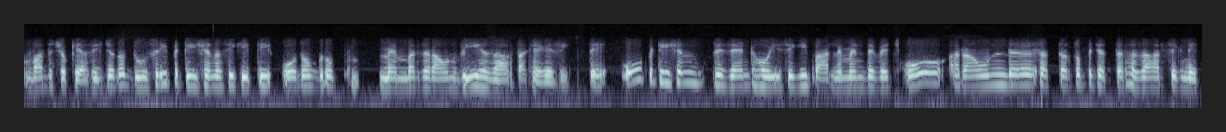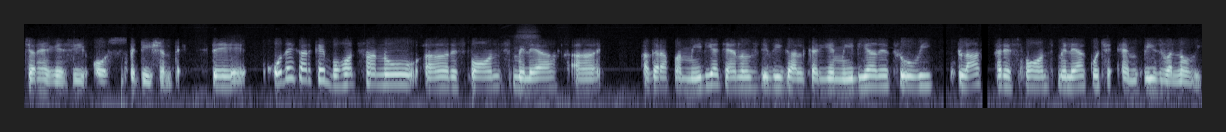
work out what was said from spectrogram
ਵੱਧ ਚੁੱਕਿਆ ਸੀ। ਜਦੋਂ ਦੂਸਰੀ ਪਟੀਸ਼ਨ ਅਸੀਂ ਕੀਤੀ, ਉਦੋਂ ਗਰੁੱਪ ਮੈਂਬਰਸ ਅਰਾਊਂਡ 20000 ਤੱਕ ਹੈਗੇ ਸੀ। ਤੇ ਉਹ ਪਟੀਸ਼ਨ ਪ੍ਰੈਜ਼ੈਂਟ ਹੋਈ ਸੀਗੀ ਪਾਰਲੀਮੈਂਟ ਦੇ ਵਿੱਚ। ਉਹ ਅਰਾਊਂਡ 70 ਤੋਂ 75000 ਸਿਗਨੇਚਰ ਹੈਗੇ ਸੀ ਉਸ ਪਟੀਸ਼ਨ ਤੇ। ਤੇ ਉਹਦੇ ਕਰਕੇ ਬਹੁਤ ਸਾਨੂੰ ਰਿਸਪੌਂਸ ਮਿਲਿਆ। ਅਗਰ ਆਪਾਂ ਮੀਡੀਆ ਚੈਨਲਸ ਦੀ ਵੀ ਗੱਲ ਕਰੀਏ ਮੀਡੀਆ ਦੇ ਥਰੂ ਵੀ ਪਲੱਸ ਰਿਸਪੌਂਸ ਮਿਲਿਆ ਕੁਝ ਐਮਪੀਜ਼ ਵੱਲੋਂ ਵੀ।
